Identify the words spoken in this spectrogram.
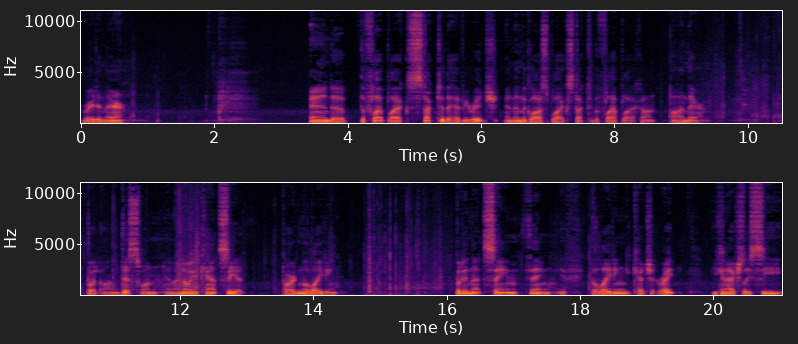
right in there. And uh, the flat black stuck to the heavy ridge, and then the gloss black stuck to the flat black on, on there. But on this one, and I know you can't see it, pardon the lighting, but in that same thing, if the lighting, you catch it right, you can actually see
